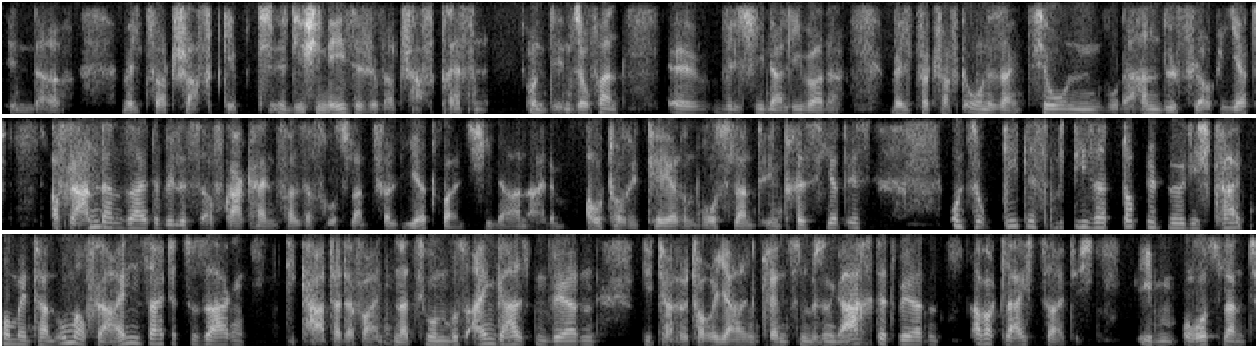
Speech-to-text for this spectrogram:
in der Weltwirtschaft gibt, die chinesische Wirtschaft treffen. Und insofern äh, will China lieber eine Weltwirtschaft ohne Sanktionen, wo der Handel floriert. Auf der anderen Seite will es auf gar keinen Fall, dass Russland verliert, weil China an einem autoritären Russland interessiert ist. Und so geht es mit dieser Doppelbödigkeit momentan um. Auf der einen Seite zu sagen, die Charta der Vereinten Nationen muss eingehalten werden, die territorialen Grenzen müssen geachtet werden, aber gleichzeitig eben Russland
